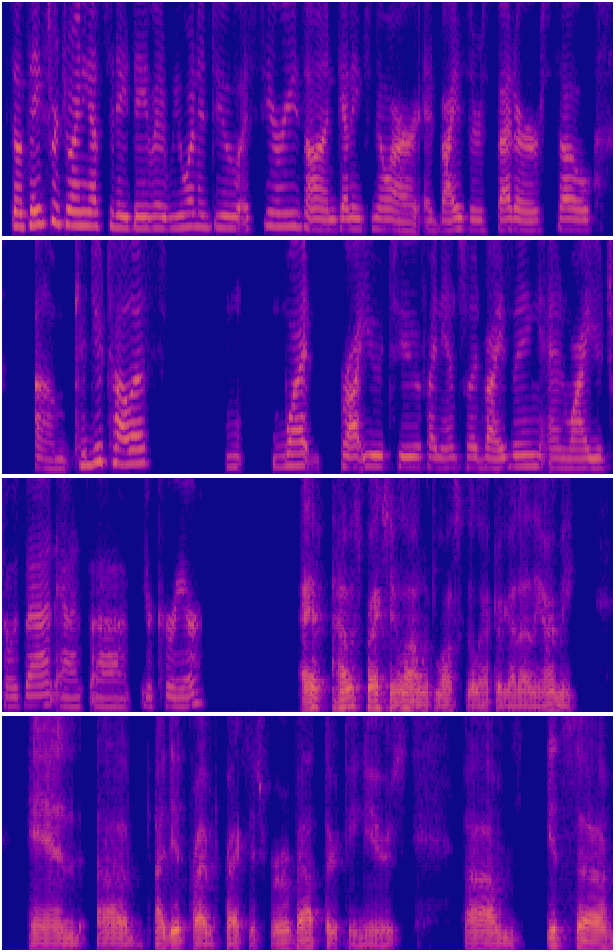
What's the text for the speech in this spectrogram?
so, thanks for joining us today, David. We want to do a series on getting to know our advisors better. So, um, can you tell us what brought you to financial advising and why you chose that as uh, your career? I, I was practicing law. I went to law school after I got out of the army, and uh, I did private practice for about 13 years. Um, it's uh,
